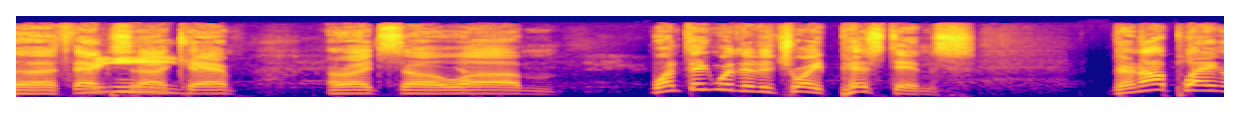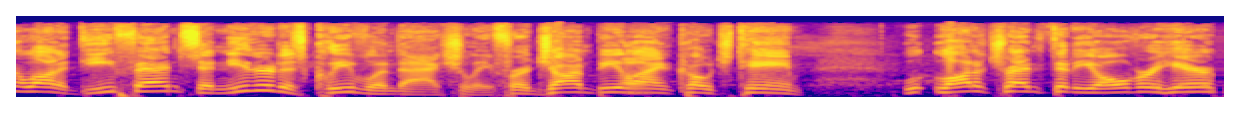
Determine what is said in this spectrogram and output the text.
Uh, thanks, Uh, Cam. All right, so um, one thing with the Detroit Pistons, they're not playing a lot of defense, and neither does Cleveland, actually, for a John Beilein coach team. A lot of trends to the over here.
